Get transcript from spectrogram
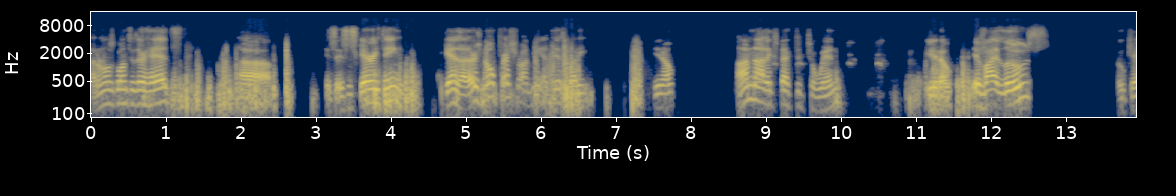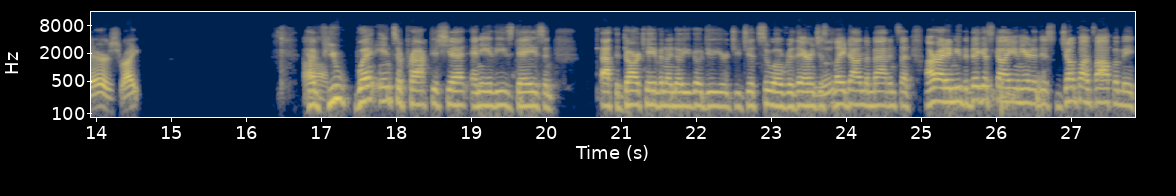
I don't know what's going through their heads. Uh, it's, it's a scary thing. Again, uh, there's no pressure on me at this, buddy. You know, I'm not expected to win. You know, if I lose, who cares, right? Have um, you went into practice yet any of these days and at the Dark Haven, I know you go do your jujitsu over there and just mm-hmm. lay down the mat and said, All right, I need the biggest guy in here to just jump on top of me.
